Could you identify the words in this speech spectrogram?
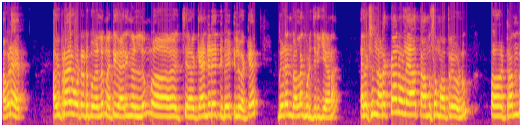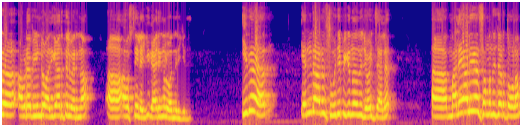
അവിടെ അഭിപ്രായ വോട്ടെടുപ്പുകളിലും മറ്റു കാര്യങ്ങളിലും കാൻഡിഡേറ്റ് ഡിബേറ്റിലും ഒക്കെ ബിഡൻ വെള്ളം കുടിച്ചിരിക്കുകയാണ്. ഇലക്ഷൻ നടക്കാനുള്ള ആ താമസം മാത്രമേ ഉള്ളൂ. ട്രംപ് അവിടെ വീണ്ടും അധികാരത്തിൽ വരുന്ന അവസ്ഥയിലേക്ക് കാര്യങ്ങൾ വന്നിരിക്കുന്നു. ഇത് എന്താണ് സൂചിപ്പിക്കുന്നതെന്ന് ചോദിച്ചാൽ മലയാളിയെ സംബന്ധിച്ചിടത്തോളം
